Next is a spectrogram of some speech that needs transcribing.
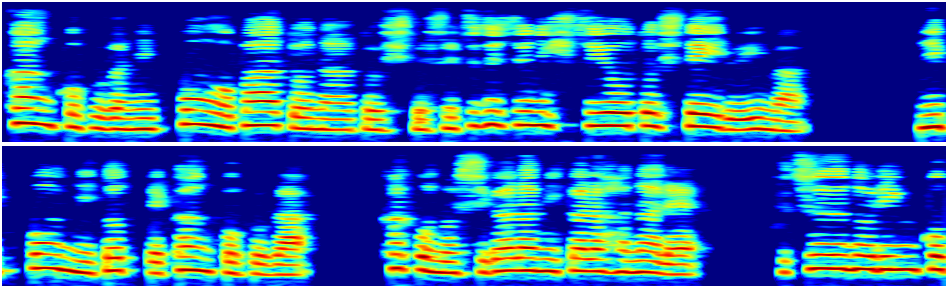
韓国が日本をパートナーとして切実に必要としている今、日本にとって韓国が過去のしがらみから離れ、普通の隣国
